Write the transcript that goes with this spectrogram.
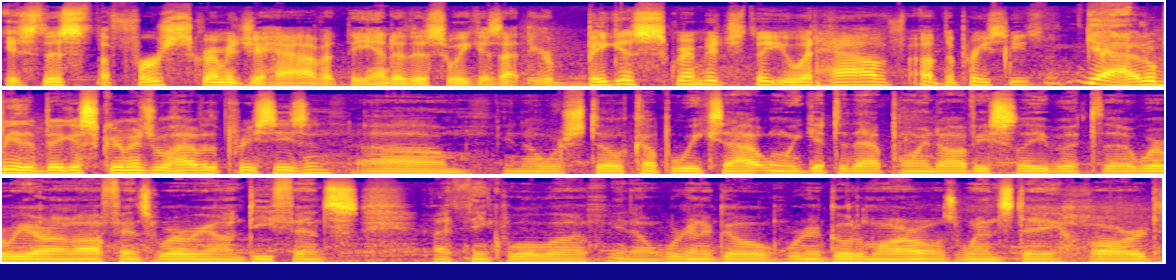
Is this the first scrimmage you have at the end of this week? Is that your biggest scrimmage that you would have of the preseason? Yeah, it'll be the biggest scrimmage we'll have of the preseason. Um, you know, we're still a couple weeks out when we get to that point, obviously, but uh, where we are on offense, where we are on defense, I think we'll, uh, you know, we're gonna go. We're gonna go tomorrow. It's Wednesday, hard,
